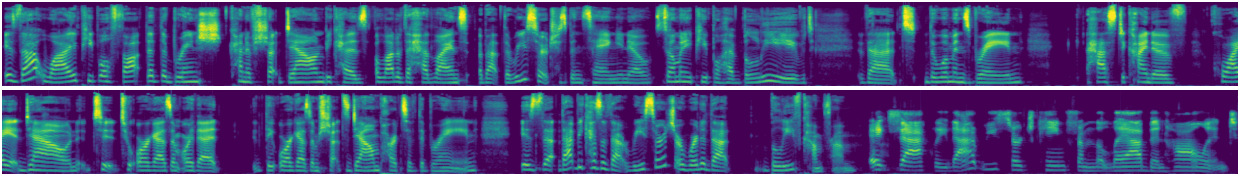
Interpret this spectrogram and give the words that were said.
is that why people thought that the brain sh- kind of shut down? Because a lot of the headlines about the research has been saying, you know, so many people have believed that the woman's brain has to kind of quiet down to, to orgasm or that the orgasm shuts down parts of the brain. Is that that because of that research or where did that belief come from? Exactly. That research came from the lab in Holland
